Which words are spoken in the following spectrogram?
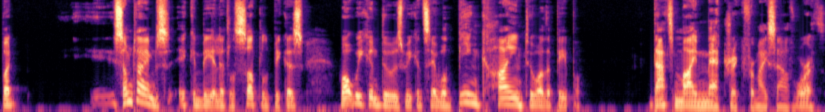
But sometimes it can be a little subtle because what we can do is we can say, well, being kind to other people, that's my metric for my self worth.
